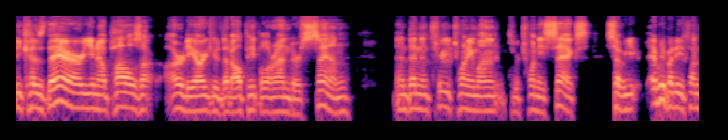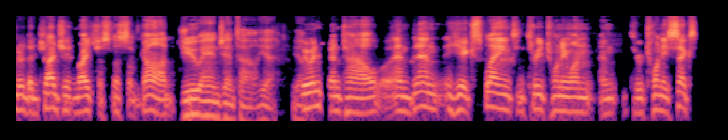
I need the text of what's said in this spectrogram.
because there, you know, Paul's already argued that all people are under sin. And then in 321 through 26, so you, everybody's under the judging righteousness of God, Jew and Gentile. Yeah. Yeah. Jew and Gentile. And then he explains in 321 and through 26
